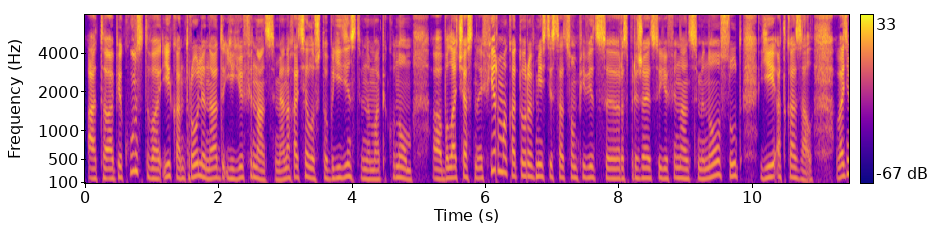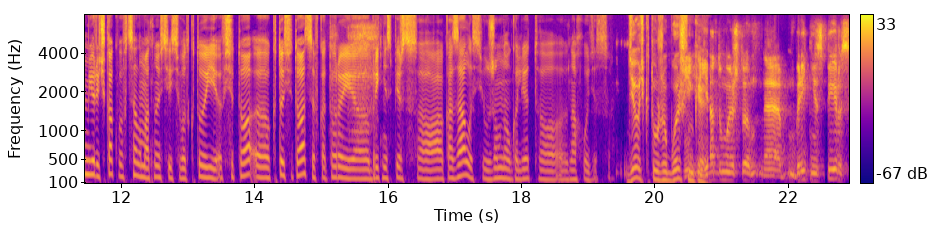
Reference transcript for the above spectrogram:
от опекунства и контроля над ее финансами. Она хотела, чтобы единственным опекуном была частная фирма, которая вместе с отцом певицы распоряжается ее финансами, но суд ей отказал. Вадим Юрьевич, как вы в целом относитесь вот к той, в ситуа э, к той ситуации, в которой э, Бритни Спирс э, оказалась и уже много лет находится? Девочка-то уже большенькая. Я думаю, что Бритни Спирс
